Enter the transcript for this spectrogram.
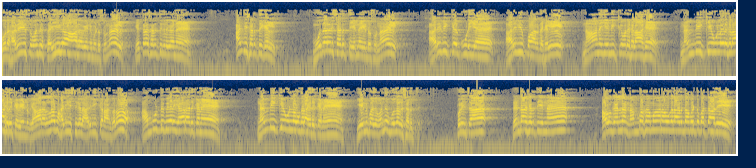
ஒரு ஹதீஸ் வந்து சஹீஹா ஆக வேண்டும் என்று சொன்னால் எத்தனை ஷரத்துக்கள் வேணும்? அஞ்சு ஷரத்துகள். முதல் ஷரத்து என்ன என்று சொன்னால் அறிவிக்கக்கூடிய அறிவிப்பாளர்கள் நாணயமிக்கவர்களாக நம்பிக்கை உள்ளவர்களாக இருக்க வேண்டும். யாரெல்லாம் ஹதீசுகள் அறிவிக்கிறாங்களோ அம்புட்டு பேர் யாரா இருக்கனே? நம்பிக்கை உள்ளவங்களா இருக்கனே? என்பது வந்து முதல் ஷரத்து. புரிஞ்சா? ரெண்டாவது ஷரத்து என்ன? அவங்க எல்லாம் நம்பகமானவங்களா இருந்தா மட்டும் பத்தாது.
